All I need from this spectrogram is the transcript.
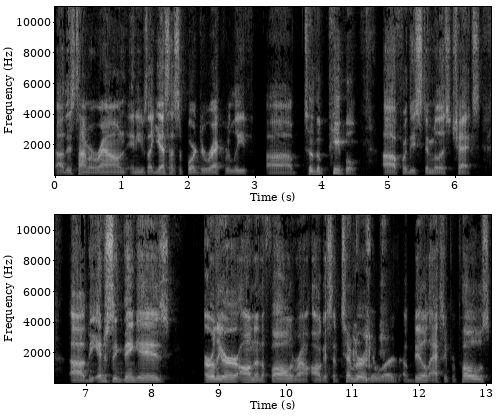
uh, this time around, and he was like, "Yes, I support direct relief uh, to the people uh, for these stimulus checks." Uh, the interesting thing is earlier on in the fall, around August, September, there was a bill actually proposed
